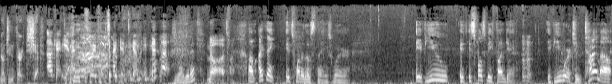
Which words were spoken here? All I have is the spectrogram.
No, June third. Shit. Okay, yeah. Let's wait check it together. do you want to get it? No, that's fine. Um, I think it's one of those things where if you, it, it's supposed to be a fun game. If you were to time out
